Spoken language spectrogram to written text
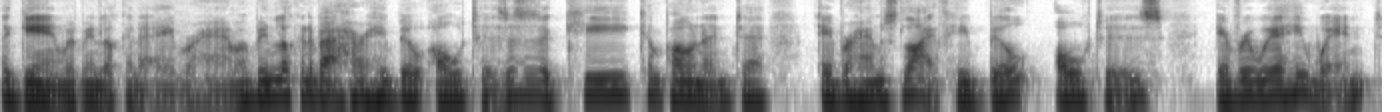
Again, we've been looking at Abraham. We've been looking about how he built altars. This is a key component to Abraham's life. He built altars everywhere he went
